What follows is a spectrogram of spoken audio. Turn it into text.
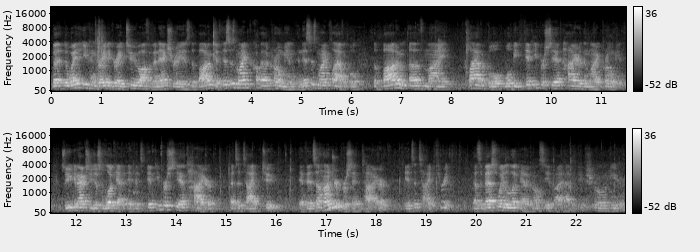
But the way that you can grade a grade two off of an x-ray is the bottom, if this is my uh, acromion and this is my clavicle, the bottom of my clavicle will be 50% higher than my acromion. So you can actually just look at it. If it's 50% higher, that's a type 2. If it's 100% higher, it's a type 3. That's the best way to look at it, and I'll see if I have a picture on here.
